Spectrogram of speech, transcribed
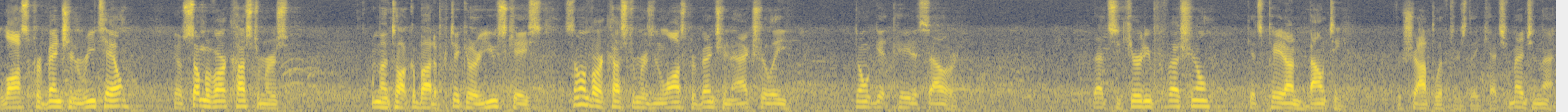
loss prevention retail. You know, some of our customers, I'm going to talk about a particular use case. Some of our customers in loss prevention actually don't get paid a salary. That security professional gets paid on bounty for shoplifters they catch. Imagine that.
